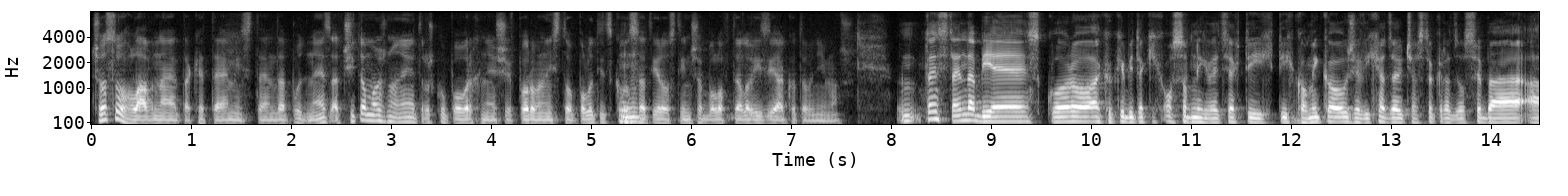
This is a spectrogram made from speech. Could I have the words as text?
čo sú hlavné také témy stand-upu dnes a či to možno nie je trošku povrchnejšie v porovnaní s tou politickou mm. satírou, s tým, čo bolo v televízii, ako to vnímaš? Ten stand-up je skôr ako keby takých osobných veciach tých, tých komikov, že vychádzajú častokrát zo seba a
